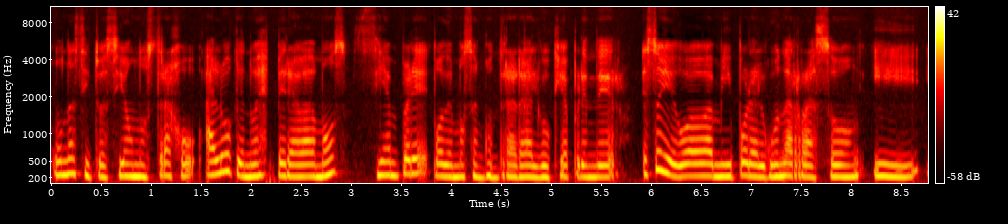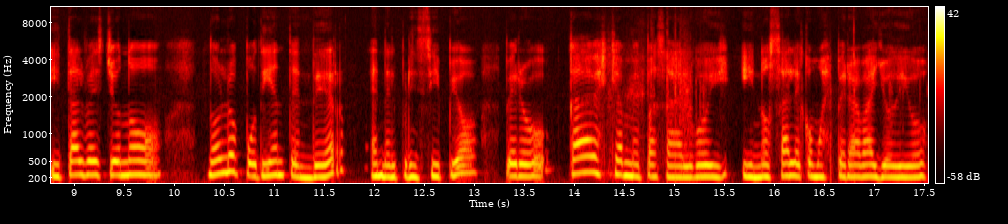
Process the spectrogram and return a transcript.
una situación nos trajo algo que no esperábamos, siempre podemos encontrar algo que aprender. Esto llegó a mí por alguna razón y, y tal vez yo no, no lo podía entender en el principio, pero cada vez que me pasa algo y, y, no sale como esperaba, yo digo,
